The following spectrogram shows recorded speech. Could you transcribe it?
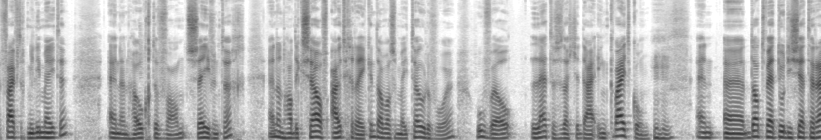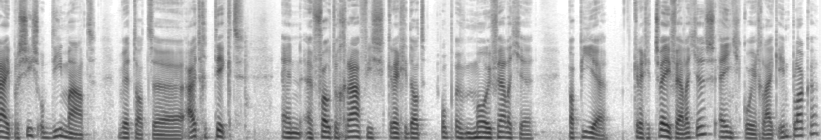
50 millimeter en een hoogte van 70. En dan had ik zelf uitgerekend, daar was een methode voor, hoeveel letters dat je daarin kwijt kon. Mhm. En eh, dat werd door die zetterij, precies op die maat, werd dat eh, uitgetikt. En fotografisch kreeg je dat op een mooi velletje papier. Kreeg je twee velletjes. Eentje kon je gelijk inplakken.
